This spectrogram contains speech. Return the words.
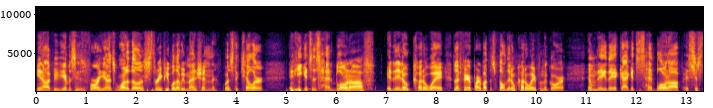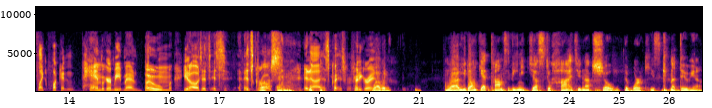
You know, if you you haven't seen this before, you know it's one of those three people that we mentioned was the killer, and he gets his head blown off, and they don't cut away. That's my favorite part about this film. They don't cut away from the gore. And when they, that guy gets his head blown off, it's just like fucking hamburger meat, man. Boom! You know, it's it's it's, it's gross. it, uh, it's it's pretty great. Well, would, well, you don't get Tom Savini just to hide to not show the work he's gonna do, you know.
